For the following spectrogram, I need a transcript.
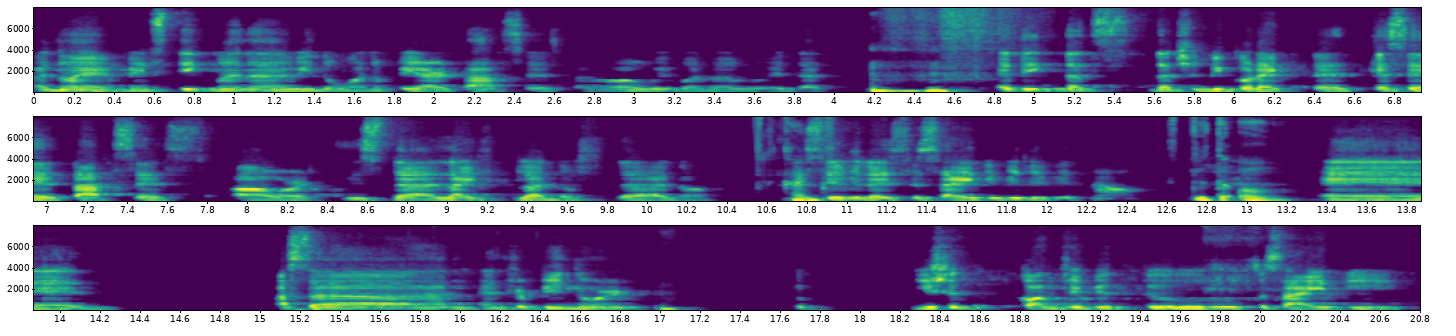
Ano eh, may stigma na we don't want to pay our taxes. Oh, we want to avoid that. I think that's that should be corrected kasi taxes our is the lifeblood of the ano the civilized society we live in now. Totoo. And as an entrepreneur, you should contribute to society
